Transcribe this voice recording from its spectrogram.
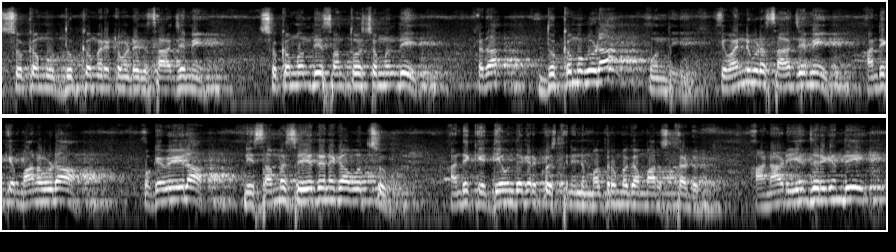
సుఖము దుఃఖం అనేటువంటిది సహజమే. సుఖముంది సంతోషం ఉంది కదా? దుఃఖము కూడా ఉంది. ఇవన్నీ కూడా సహజమే. అందుకే మానవుడా ఒకవేళ నీ సమస్య ఏదైనా కావచ్చు అందుకే దేవుని దగ్గరికి వస్తే నేను మధురముగా మారుస్తాడు. ఆనాడు ఏం జరిగింది?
